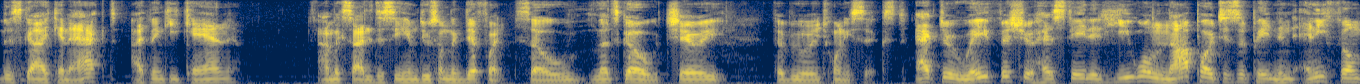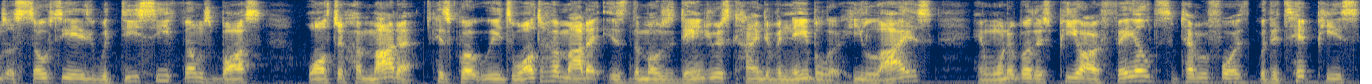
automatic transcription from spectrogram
this guy can act. I think he can. I'm excited to see him do something different. So let's go. Cherry February 26th. Actor Ray Fisher has stated he will not participate in any films associated with DC Films boss Walter Hamada. His quote reads Walter Hamada is the most dangerous kind of enabler. He lies, and Warner Brothers PR failed September 4th with its hit piece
